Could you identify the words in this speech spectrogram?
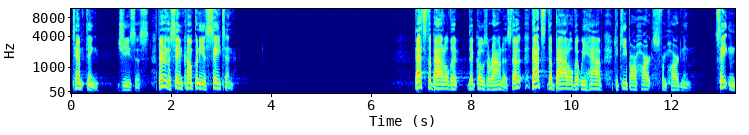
tempting Jesus. They're in the same company as Satan. That's the battle that, that goes around us. That's the battle that we have to keep our hearts from hardening. Satan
